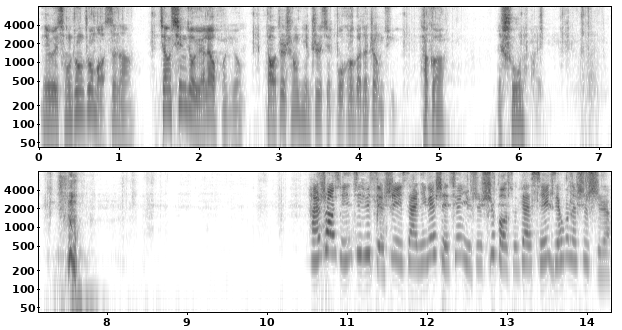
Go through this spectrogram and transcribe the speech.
因为从中中饱私囊。将新旧原料混用，导致成品质检不合格的证据。大哥，你输了。哼！韩少，请继续解释一下，你跟沈清女士是否存在协议结婚的事实？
